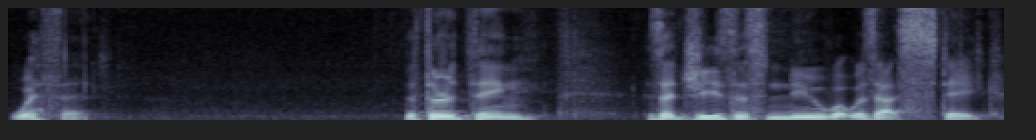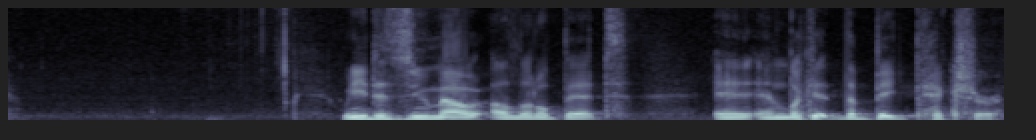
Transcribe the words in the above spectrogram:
with it? The third thing is that Jesus knew what was at stake. We need to zoom out a little bit and, and look at the big picture.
